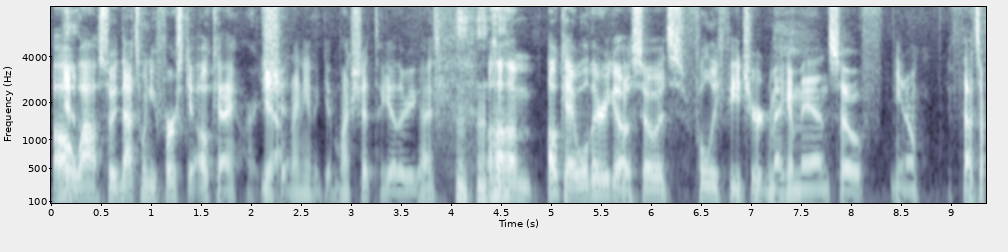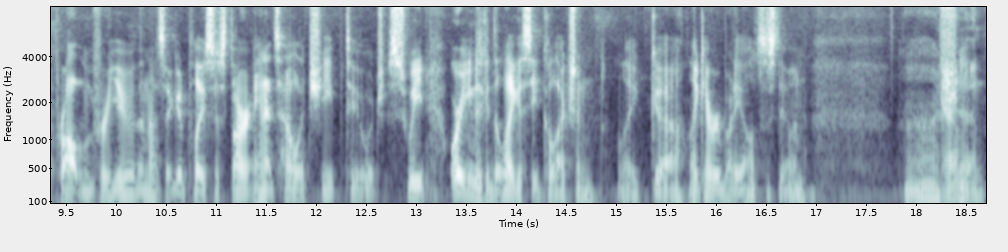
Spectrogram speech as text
Oh Yeah. wow! So that's when you first get. Okay, all right. Yeah. Shit, I need to get my shit together, you guys. um. Okay. Well, there you go. So it's fully featured Mega Man. So if, you know if that's a problem for you, then that's a good place to start, and it's hella cheap too, which is sweet. Or you can just get the Legacy Collection, like uh, like everybody else is doing. Uh, Yeah, shit. man.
